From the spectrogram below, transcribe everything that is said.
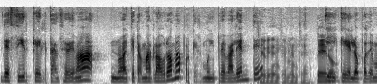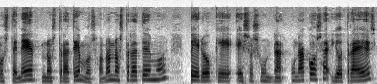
decir que el cáncer de mama no hay que tomarlo a broma porque es muy prevalente. Evidentemente. Y que lo podemos tener, nos tratemos o no nos tratemos, pero que eso es una, una cosa y otra es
